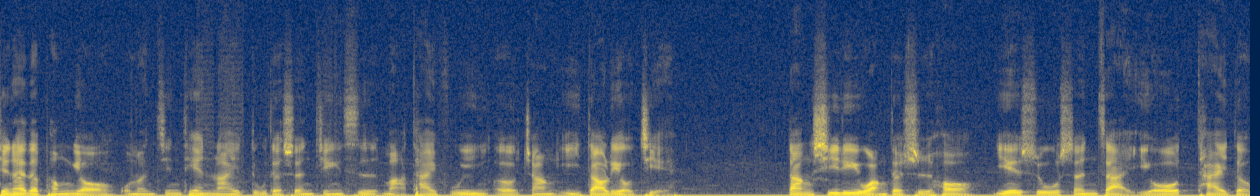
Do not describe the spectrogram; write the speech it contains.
亲爱的朋友，我们今天来读的圣经是马太福音二章一到六节。当希律王的时候，耶稣生在犹太的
